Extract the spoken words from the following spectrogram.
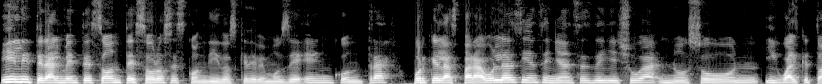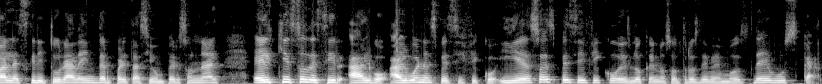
Y literalmente son tesoros escondidos que debemos de encontrar porque las parábolas y enseñanzas de Yeshua no son igual que toda la escritura de interpretación personal. Él quiso decir algo, algo en específico, y eso específico es lo que nosotros debemos de buscar.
